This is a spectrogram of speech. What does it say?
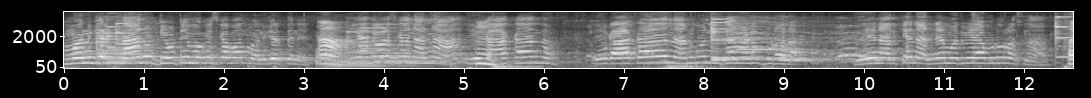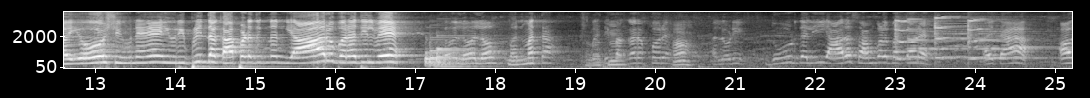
ಮನ್ಗಿರ್ ನಾನು ಡ್ಯೂಟಿ ಮುಗಿಸ್ಕ ಬಂದ್ ಮನ್ಗಿರ್ತೀನಿ. ಹಾ. ಎದ್ವಳ್ಸ್ಕ ನನ್ನ. ಹಿಂಗ ಹಾಕಂದು ಹಿಂಗ ಹಾಕಂದ್ ನನ್ಗೂ ನಿದ್ದೆ ಮಾಡಕ್ ಬಿಡೋಲ್ಲ. ನೀನ್ ಅದಕ್ಕೆ ನನ್ನೇ ಮದ್ವೆ ಆಗ್ಬಿಡು ರತ್ನ. ಅಯ್ಯೋ ಶಿವನೇ ಇವ್ರಿಬ್ರಿಂದ ಕಾಪಾಡೋದಕ್ ನನ್ಗೆ ಯಾರು ಬರೋದಿಲ್ವೇ? ಲೋ ಲೋ ಲೋ ಮನ್ಮತ್ತ ಬಡ್ಡಿ ಬಂಗಾರಪ್ಪ ಅವ್ರೆ. ಅಲ್ಲಿ ನೋಡಿ ದೂರದಲ್ಲಿ ಯಾರೋ ಸ್ವಾಮಿಗಳು ಬರ್ತಾವ್ರೆ. ಆಯ್ತಾ? ಅವ್ರ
